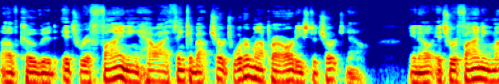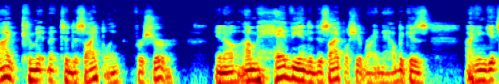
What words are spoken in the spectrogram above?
of COVID. It's refining how I think about church. What are my priorities to church now? You know, it's refining my commitment to discipling for sure. You know, I'm heavy into discipleship right now because I can get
